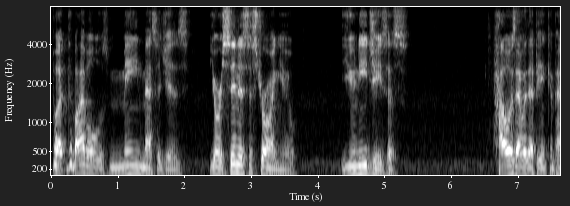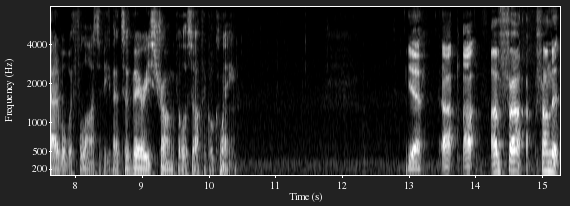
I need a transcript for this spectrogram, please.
but the Bible's main message is your sin is destroying you. You need Jesus. How is that would that be incompatible with philosophy? That's a very strong philosophical claim. Yeah, I, I, I've found, found that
